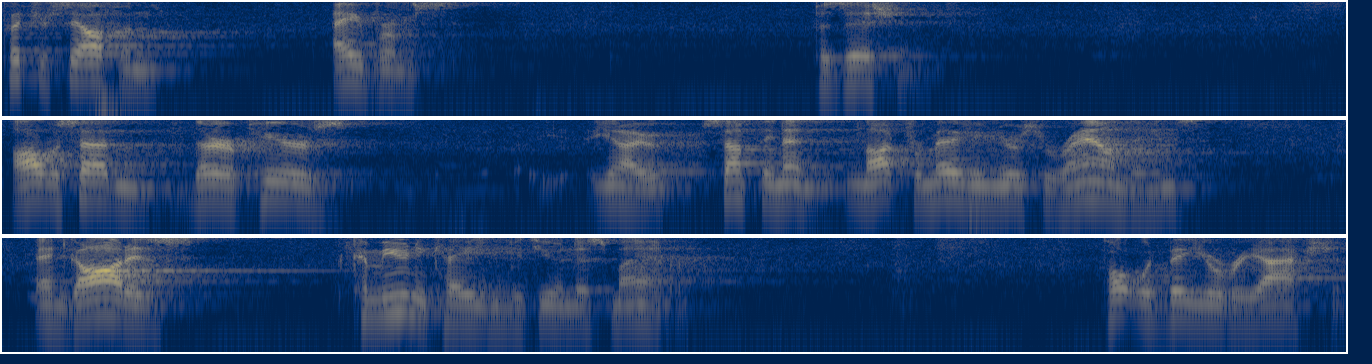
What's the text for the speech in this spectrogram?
put yourself in Abram's position. All of a sudden, there appears, you know, something not familiar in your surroundings, and God is communicating with you in this manner. What would be your reaction?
